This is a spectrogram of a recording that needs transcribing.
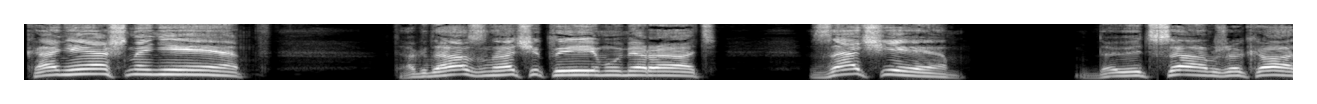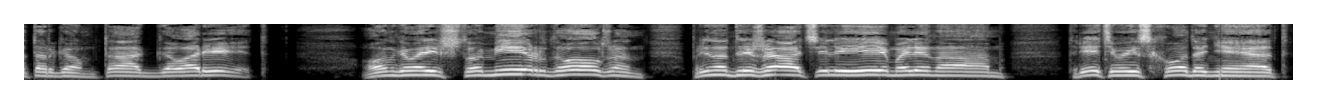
Конечно, нет. Тогда, значит, им умирать. Зачем? Да ведь сам же каторгом так говорит. Он говорит, что мир должен принадлежать или им, или нам. Третьего исхода нет.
